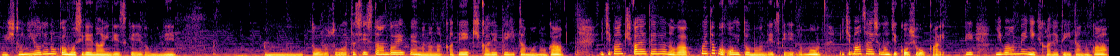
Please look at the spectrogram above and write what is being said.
これ人によるのかもしれないんですけれどもね。うんとそう私スタンド FM の中で聞かれていたものが一番聞かれているのがこれ多分多いと思うんですけれども一番最初の自己紹介で2番目に聞かれていたのが、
